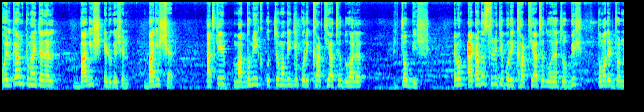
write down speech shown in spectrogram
Welcome to my channel Bagish education Bagish sir. আজকে মাধ্যমিক, উচ্চ মাধ্যমিক যে পরীক্ষার্থী আছে দু এবং একাদশ শ্রেণির যে পরীক্ষার্থী আছে দু তোমাদের জন্য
